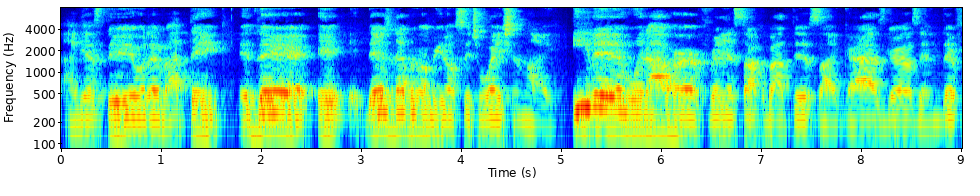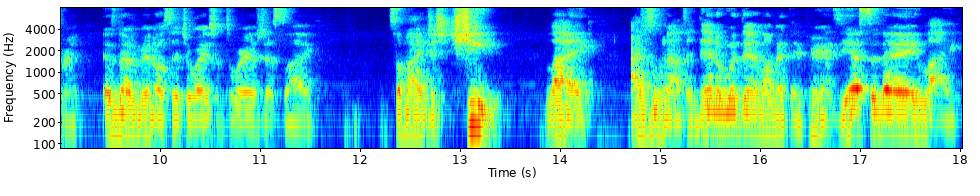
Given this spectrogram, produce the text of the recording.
I guess theory or whatever. I think there, it, it- there's never gonna be no situation like even when I've heard friends talk about this, like guys, girls, and different. There's never been no situation to where it's just like somebody just cheated. Like I just went out to dinner with them. I met their parents yesterday. Like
